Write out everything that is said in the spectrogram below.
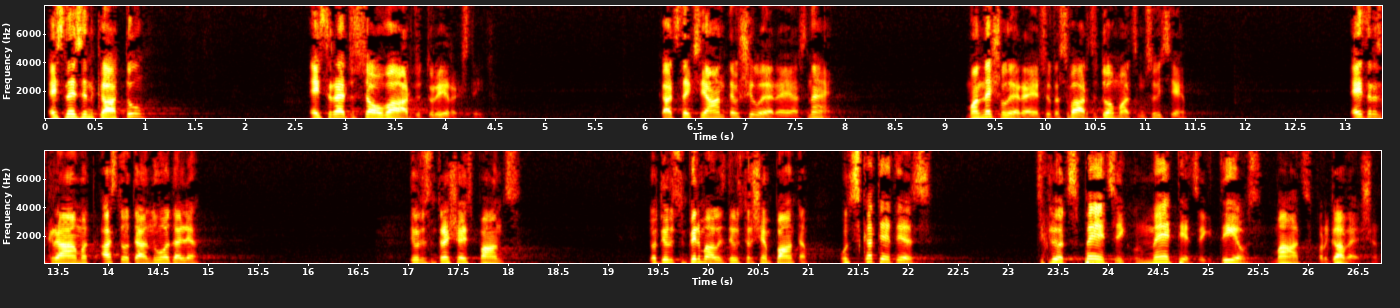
Es nezinu, kā tu. Es redzu savu vārdu tur ierakstītu. Kāds teiks, Jānis, tev šilērējās? Nē, man nešilērējās, jo tas vārds domāts mums visiem. Ezras grāmata, 8. nodaļa, 23. pants, no 21. līdz 23. pantam. Un skatieties, cik ļoti spēcīgi un mērķiecīgi Dievs māca par gavēšanu.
